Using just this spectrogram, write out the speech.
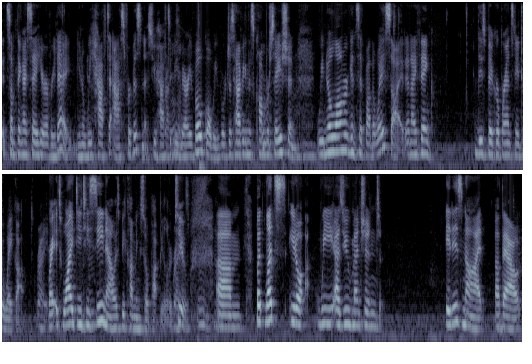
It's something I say here every day. You know, we have to ask for business. You have to be very vocal. We were just having this conversation. Mm-hmm. We no longer can sit by the wayside. And I think these bigger brands need to wake up. Right. Right. It's why DTC now is becoming so popular too. Mm-hmm. Um, but let's, you know, we, as you mentioned, it is not about,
